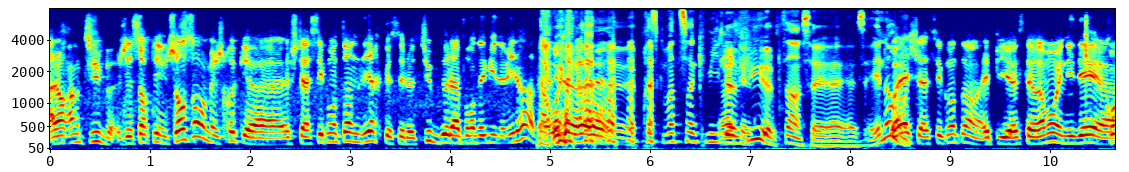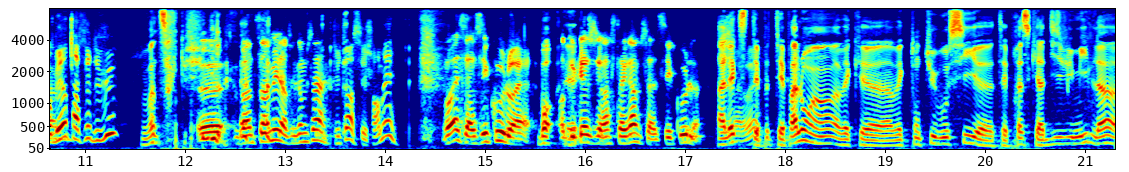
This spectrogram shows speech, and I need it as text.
Alors un tube. J'ai sorti une chanson, mais je crois que euh, j'étais assez content de dire que c'est le tube de la pandémie 2020. Ah ouais, presque 25 000 Ouais, c'est- vues, putain, c'est c'est énorme. Ouais, je suis assez content. Et puis euh, c'était vraiment une idée. euh, combien t'as fait de vues? 25 000. euh, 25 000, un truc comme ça. putain c'est charmé Ouais, c'est assez cool, ouais. Bon, En tout cas, sur Instagram, c'est assez cool. Alex, Ah ouais. t'es t'es pas loin hein, avec, euh, avec ton tube aussi. euh, T'es presque à 18 000 là.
